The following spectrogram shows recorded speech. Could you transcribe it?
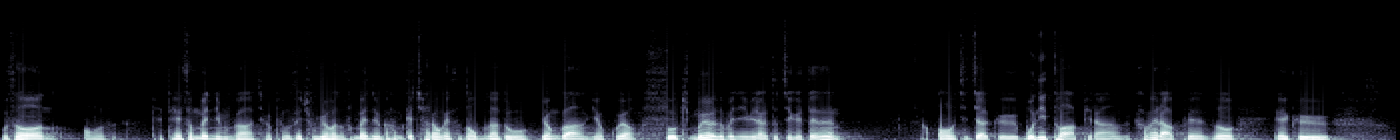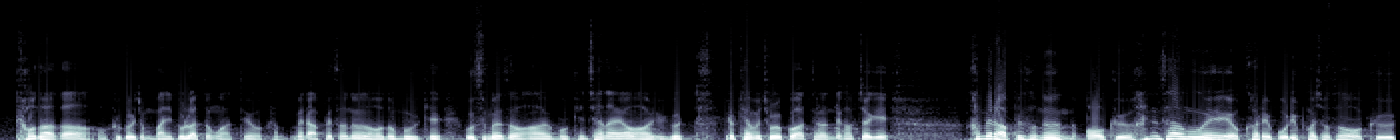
우선 어, 대선배님과 제가 평소에 존경하는 선배님과 함께 촬영해서 너무나도 영광이었고요. 또 김무현 선배님이랑 또 찍을 때는 어 진짜 그 모니터 앞이랑 그 카메라 앞에서의 그 변화가 어, 그걸 좀 많이 놀랐던 것 같아요. 카메라 앞에서는 어, 너무 이렇게 웃으면서 아 뭐 괜찮아요. 아, 이거 이렇게 하면 좋을 것. 근데 갑자기 카메라 앞에서는 어 그 한상우의 역할에 몰입하셔서 그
